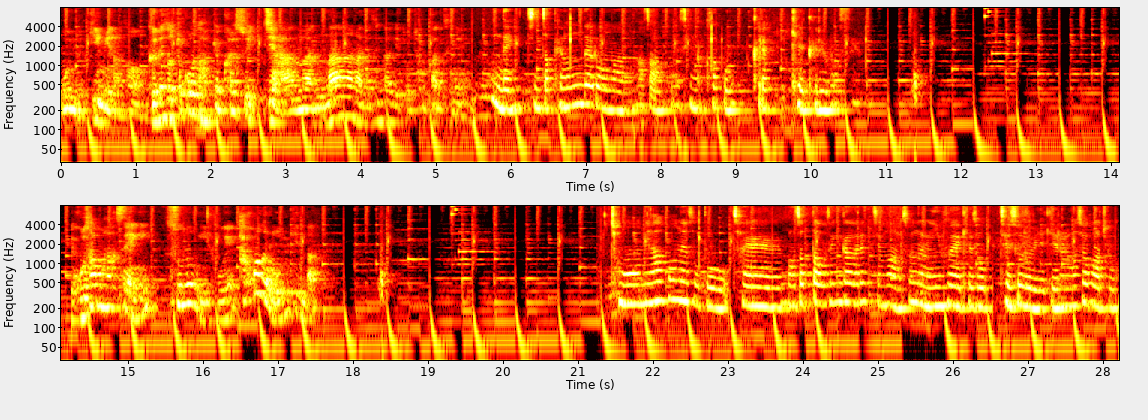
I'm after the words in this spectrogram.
온 느낌이라서 그래서 조금 더 합격할 수 있지 않았나라는 생각이 또 잠깐 드네요. 네, 진짜 배운 대로만 하자고 생각하고 그렇게 그리고 왔어요. 고3 학생이 수능 이후에 학원을 옮긴다? 전에 학원에서도 잘 맞았다고 생각을 했지만 수능 이후에 계속 재수 얘기를 하셔가지고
